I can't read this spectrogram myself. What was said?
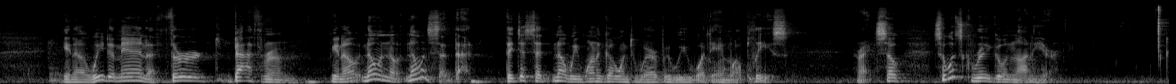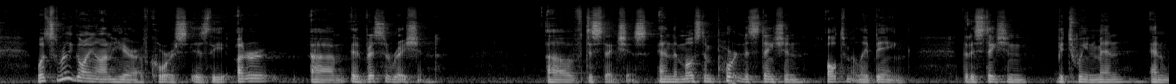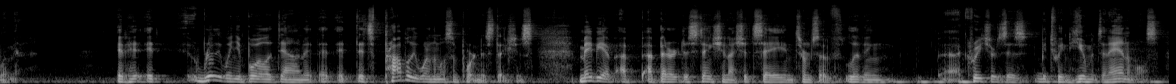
you know, we demand a third bathroom. You know, no one, no, no one said that. They just said, no, we want to go into wherever we want damn well please. Right. So, so what's really going on here? What's really going on here, of course, is the utter um, evisceration of distinctions, and the most important distinction ultimately being the distinction between men and women. It, it really, when you boil it down, it, it, it's probably one of the most important distinctions. Maybe a, a, a better distinction, I should say, in terms of living uh, creatures, is between humans and animals.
